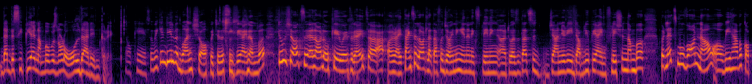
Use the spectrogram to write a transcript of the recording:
that the CPI number was not all that incorrect. Okay, so we can deal with one shock, which is a CPI number. Two shocks we are not okay with, right? So, uh, all right. Thanks a lot, Latha, for joining in and explaining uh, to us. That's the January WPI inflation number. But let's move on now. Uh, we have a corporate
